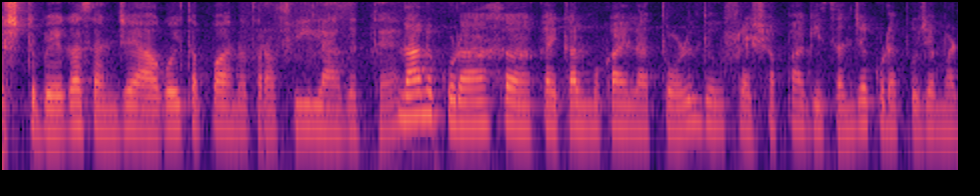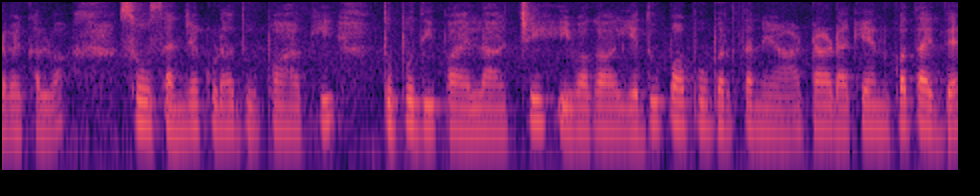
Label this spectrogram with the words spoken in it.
ಎಷ್ಟು ಬೇಗ ಸಂಜೆ ಆಗೋಯ್ತಪ್ಪ ಅನ್ನೋ ಥರ ಫೀಲ್ ಆಗುತ್ತೆ. ನಾನು ಕೂಡ ಕೈಕಾಲು ಮುಖ ಎಲ್ಲ ತೊಳೆದು ಫ್ರೆಶ್ ಅಪ್ ಆಗಿ ಸಂಜೆ ಕೂಡ ಪೂಜೆ ಮಾಡಬೇಕಲ್ವ? ಸೊ ಸಂಜೆ ಕೂಡ ಧೂಪ ಹಾಕಿ ತುಪ್ಪ ದೀಪ ಎಲ್ಲ ಹಚ್ಚಿ ಇವಾಗ ಯದು ಪಾಪು ಬರ್ತಾನೆ ಆಟ ಆಡೋಕ್ಕೆ ಅನ್ಕೋತಾ ಇದ್ದೆ.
